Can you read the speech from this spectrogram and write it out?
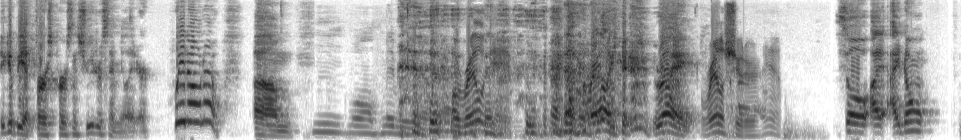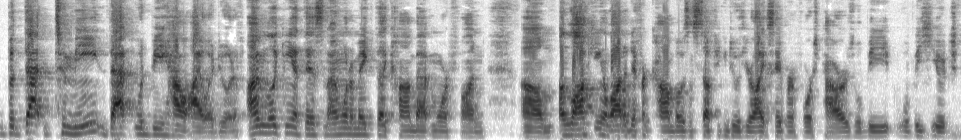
It could be a first-person shooter simulator. We don't know. Um, Hmm, Well, maybe we rail game. A rail game. really, right? Rail shooter. Yeah. So I, I don't. But that to me, that would be how I would do it. If I'm looking at this and I want to make the combat more fun, um, unlocking a lot of different combos and stuff you can do with your lightsaber and force powers will be will be huge,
